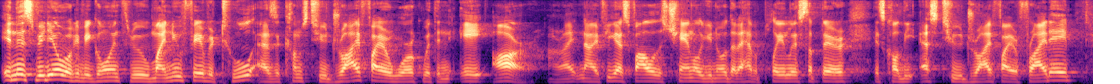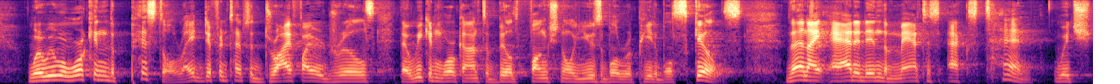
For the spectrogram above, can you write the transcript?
In this video, we're gonna be going through my new favorite tool as it comes to dry fire work with an AR. All right, now if you guys follow this channel, you know that I have a playlist up there. It's called the S2 Dry Fire Friday where we were working the pistol, right? Different types of dry fire drills that we can work on to build functional, usable, repeatable skills. Then I added in the Mantis X10, which,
